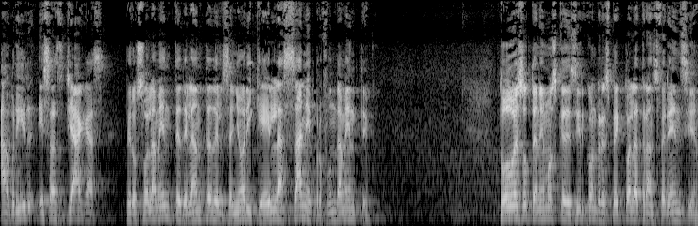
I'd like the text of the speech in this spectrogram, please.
abrir esas llagas, pero solamente delante del Señor y que Él las sane profundamente. Todo eso tenemos que decir con respecto a la transferencia.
